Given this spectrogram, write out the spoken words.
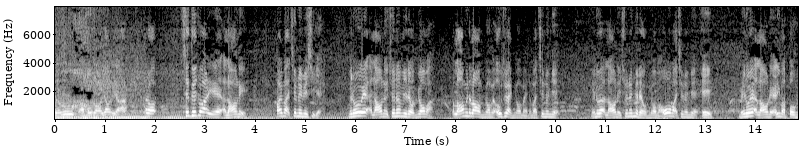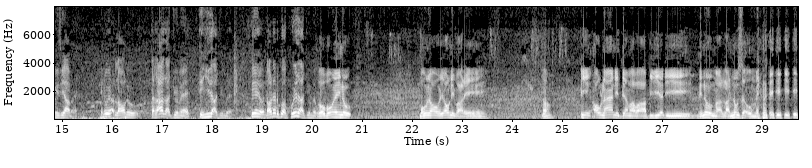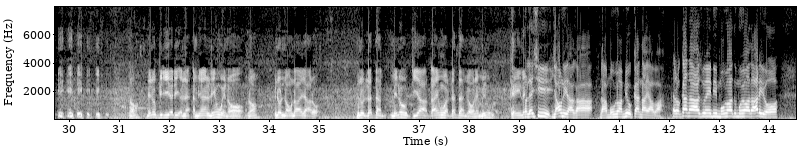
ကျွန်တော်တို့အာမုံတော်ရောက်နေတာအဲ့တော့စစ်သွေးကြွားတွေရဲ့အလောင်းတွေဟောဒီမှာချင်းတွင်းမြစ်ရှိတယ်မင်းတို့ရဲ့အလောင်းတွေချင်းတွင်းမြစ်တော့မျောမှာအလောင်းမင်းတစ်လောင်းကိုမျောမယ်အုပ်စုလိုက်မျောမယ်ဒီမှာချင်းတွင်းမြစ်မင်းတို့ရဲ့အလောင်းတွေချင်းတွင်းမြစ်တွေကိုမျောမှာဟိုမှာချင်းတွင်းမြစ်အေးမင်းတို့ရဲ့အလောင်းတွေအဲ့ဒီမှာပုံနေစေရမယ်မင်းတို့ရဲ့အလောင်းတွေကိုတရားစာကျွေးမယ်တင်ကြီးစာကျွေးမယ်ပြီးရင်နောက်တစ်ခုကခွေးစာကျွေးမယ်ဇော်ဘုံရင်တို့မုံရောင်ရောက်နေပါတယ်နော် ပြီးရင်အောက်လန်းကနေပြန်มาပါ PDF တွေမင်းတို့ငါလာနှုတ်ဆက်အောင်မယ်နော်မင်းတို့ PDF တွေအလံအမြန်လင်းဝင်တော့နော်မင်းတို့နောင်တရတော့မင်းတို့လက်တံမင်းတို့ဒီကအတိုင်းကလက်တံပြောင်းနေမင်းတို့ဂိမ်းနဲ့လက်ရှိရောက်နေတာကဒါမုံရွာမြို့ကန်သားရပါအဲ့တော့ကန်သားရဆိုရင်ဒီမုံရွာသူမုံရွာသားတွေရော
